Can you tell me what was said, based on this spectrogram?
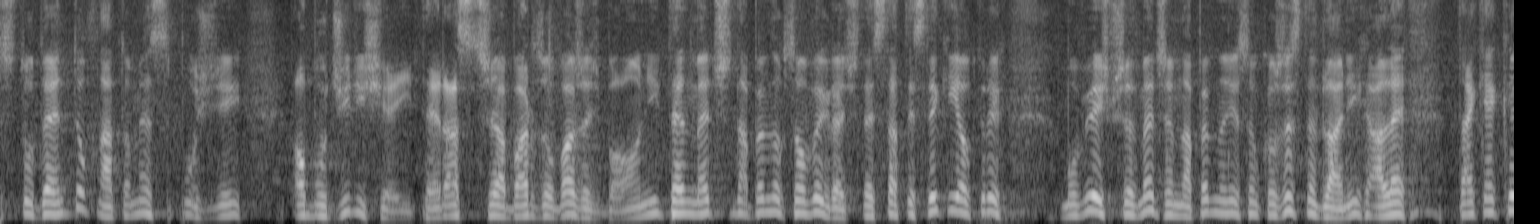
studentów, natomiast później obudzili się i teraz trzeba bardzo uważać, bo oni ten mecz na pewno chcą wygrać. Te statystyki, o których mówiłeś przed meczem, na pewno nie są korzystne dla nich, ale tak jak e,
